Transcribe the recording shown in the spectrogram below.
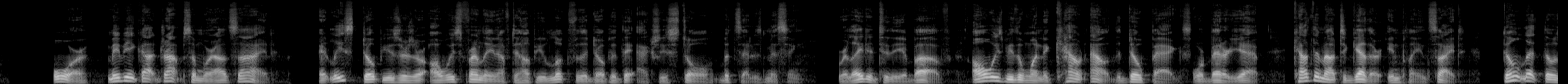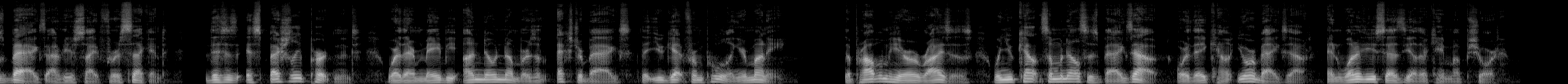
Or maybe it got dropped somewhere outside. At least dope users are always friendly enough to help you look for the dope that they actually stole but said is missing. Related to the above, always be the one to count out the dope bags, or better yet, count them out together in plain sight. Don't let those bags out of your sight for a second. This is especially pertinent where there may be unknown numbers of extra bags that you get from pooling your money. The problem here arises when you count someone else's bags out, or they count your bags out, and one of you says the other came up short.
